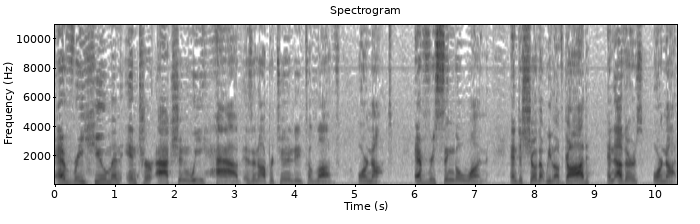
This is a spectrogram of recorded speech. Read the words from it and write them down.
every human interaction we have is an opportunity to love or not. Every single one. And to show that we love God and others or not.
